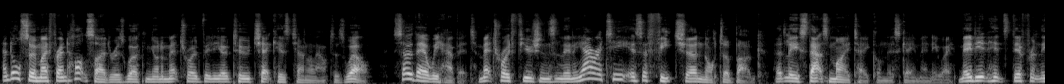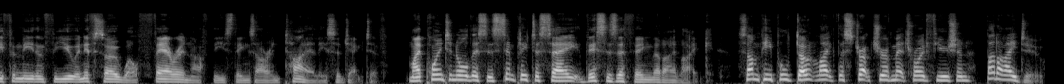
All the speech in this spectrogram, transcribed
And also my friend Hotsider is working on a Metroid video too, check his channel out as well. So there we have it. Metroid Fusion's linearity is a feature, not a bug. At least that's my take on this game anyway. Maybe it hits differently for me than for you, and if so, well, fair enough, these things are entirely subjective. My point in all this is simply to say, this is a thing that I like. Some people don't like the structure of Metroid Fusion, but I do.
